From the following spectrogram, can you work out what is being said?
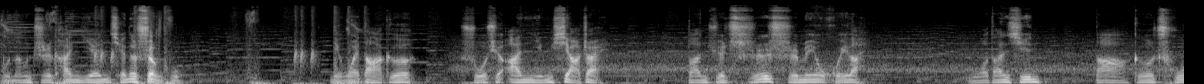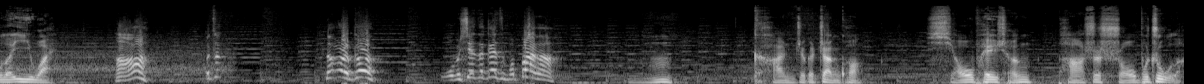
不能只看眼前的胜负。另外，大哥说去安营下寨，但却迟迟没有回来，我担心大哥出了意外。啊？这……那二哥，我们现在该怎么办啊？嗯，看这个战况，小沛城怕是守不住了。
